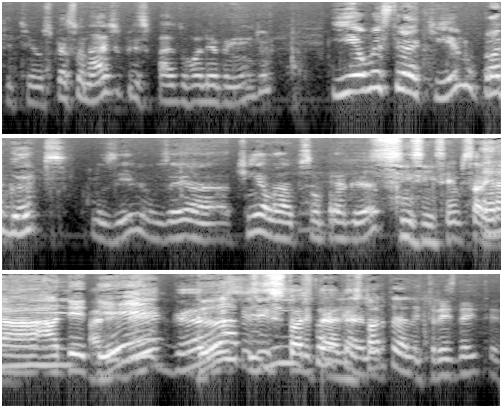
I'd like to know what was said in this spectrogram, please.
que tinha os personagens principais do Holy Avenger. E eu mestrei aquilo para GURPS, inclusive. Eu usei a, tinha lá a opção pra GURPS. Sim, sim, sempre saiu. Era ADD, ADD, GURPS e e Storytelling. E Storytelling. 3DT.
